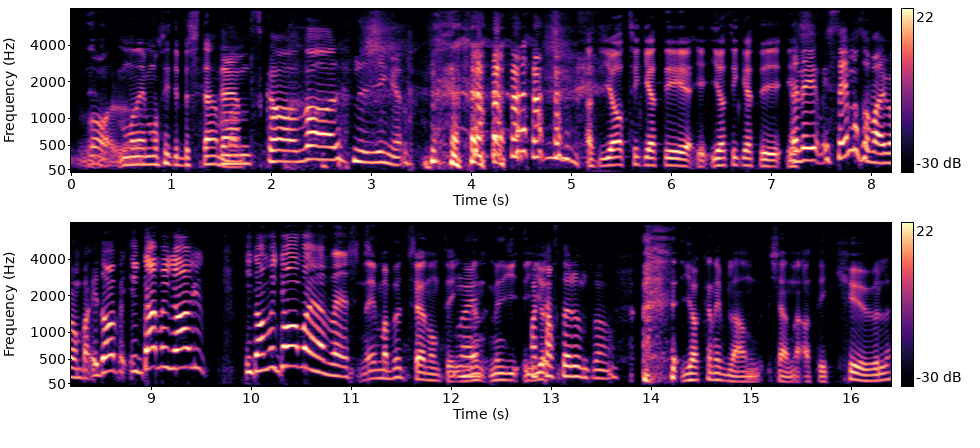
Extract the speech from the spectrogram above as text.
vara. Man måste inte bestämma. Vem ska vara ny jingel? Att jag tycker att det är, jag tycker att det är Eller säger man så varje gång? Bara, idag, idag, vill jag, idag vill jag vara överst. Nej, man behöver inte säga någonting. Nej, Men, men man jag, kastar runt varandra. jag kan ibland känna att det är kul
